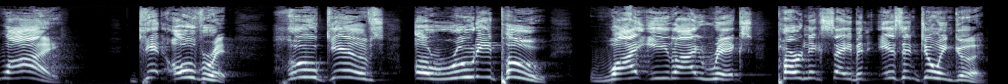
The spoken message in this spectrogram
Why? Get over it. Who gives a Rudy Poo why Eli Ricks, per Nick Saban, isn't doing good?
